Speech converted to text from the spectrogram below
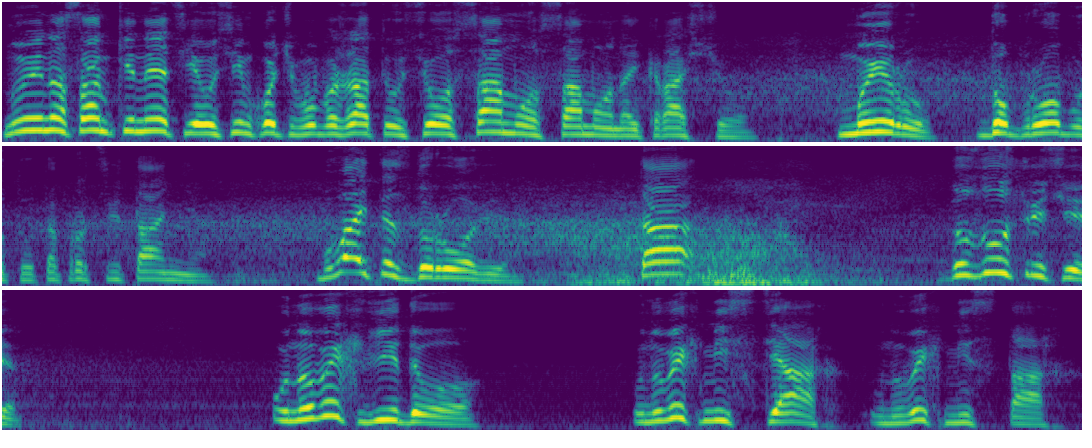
Ну і на сам кінець я усім хочу побажати усього самого-самого найкращого. Миру, добробуту та процвітання. Бувайте здорові! Та до зустрічі у нових відео, у нових місцях, у нових містах.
